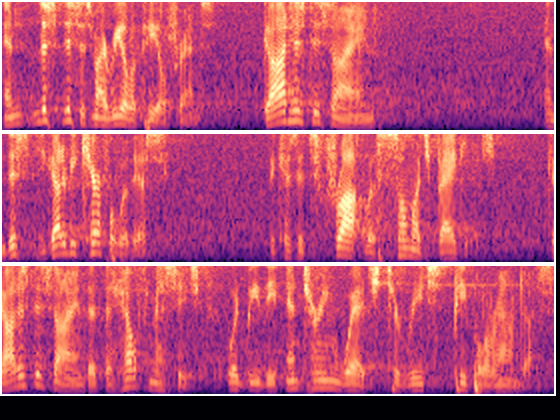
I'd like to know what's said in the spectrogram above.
And this, this is my real appeal, friends. God has designed, and this, you got to be careful with this because it's fraught with so much baggage. God has designed that the health message would be the entering wedge to reach people around us.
